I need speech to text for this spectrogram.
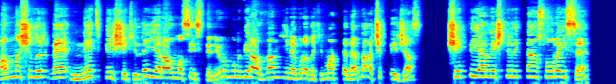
anlaşılır ve net bir şekilde yer alması isteniyor. Bunu birazdan yine buradaki maddelerde açıklayacağız. Şekli yerleştirdikten sonra ise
